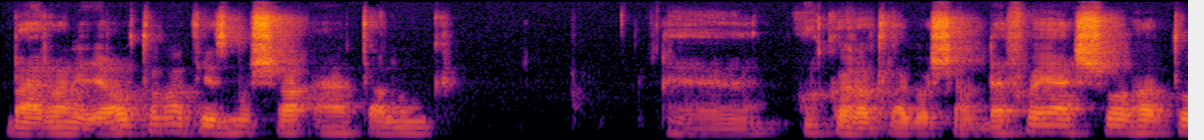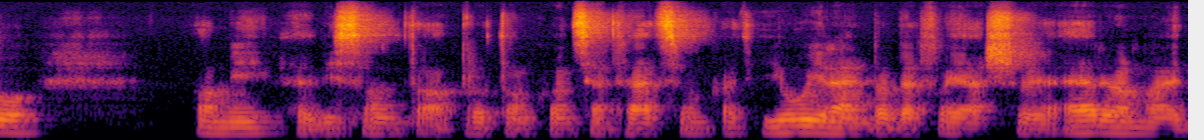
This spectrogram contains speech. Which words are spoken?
bár van egy automatizmusa általunk, akaratlagosan befolyásolható, ami viszont a proton koncentrációnkat jó irányba befolyásolja. Erről majd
